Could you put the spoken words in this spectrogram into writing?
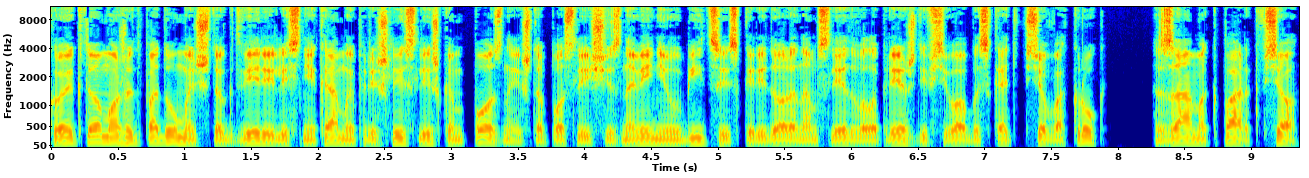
Кое-кто может подумать, что к двери лесника мы пришли слишком поздно, и что после исчезновения убийцы из коридора нам следовало прежде всего обыскать все вокруг. Замок, парк, все.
